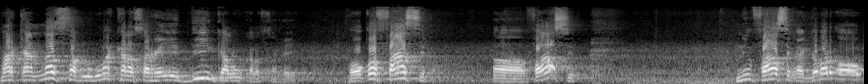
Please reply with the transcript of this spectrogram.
Marka nasab laguma kala sarreeyo diinka lagu kala sarreeyo. Oo qof faasiqa faasiq. Nin faasiqa gabar oo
